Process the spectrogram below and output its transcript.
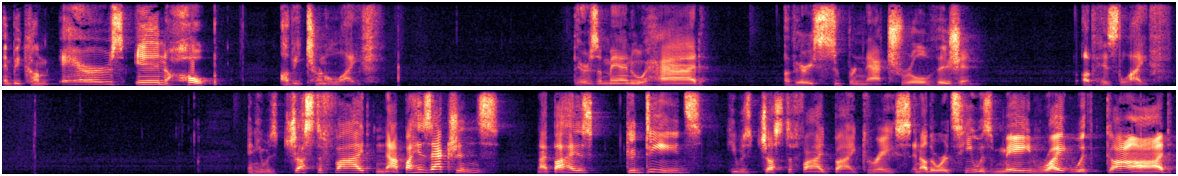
and become heirs in hope of eternal life. There's a man who had a very supernatural vision of his life. And he was justified not by his actions, not by his good deeds. He was justified by grace. In other words, he was made right with God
